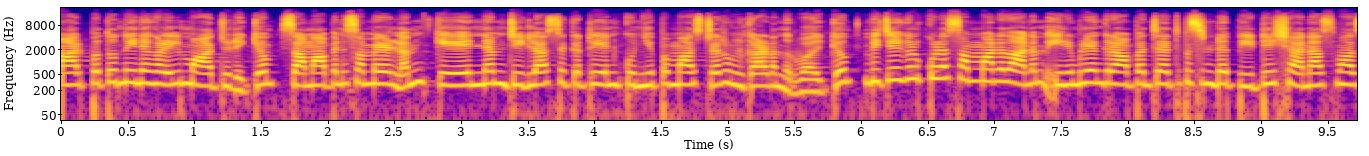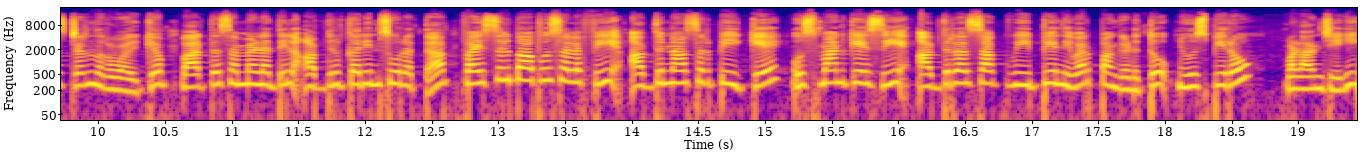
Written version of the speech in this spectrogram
നാൽപ്പത്തൊന്ന് ഇനങ്ങളിൽ മാറ്റുരയ്ക്കും. സമാപന സമ്മേളനം കെ എൻ എം ജില്ലാ സെക്രട്ടറി എൻ കുഞ്ഞിപ്പ മാസ്റ്റർ ഉദ്ഘാടനം നിർവഹിക്കും. വിജയികൾക്കുള്ള സമ്മാനദാനം ഇനിമുളിയം ഗ്രാമപഞ്ചായത്ത് president P T Shanas master നിർവഹിക്കും. വാർത്താ സമ്മേളനത്തിൽ Abdul Kareem Surath Faisal Babu Salafi Abdul Nasar P K Usman K C Abdul Razak V P എന്നിവർ പങ്കെടുത്തു. News bureau Valanchery.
